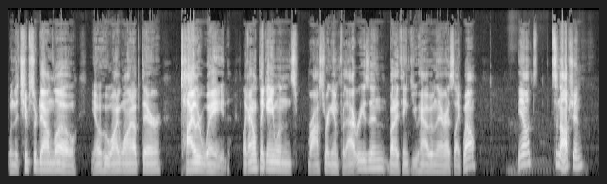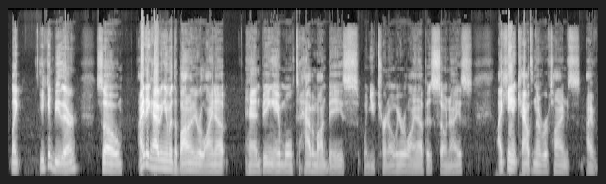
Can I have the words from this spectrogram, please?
when the chips are down low, you know who I want up there? Tyler Wade. Like, I don't think anyone's rostering him for that reason, but I think you have him there as like, well, you know, it's, an option. Like, he can be there. So I think having him at the bottom of your lineup and being able to have him on base when you turn over your lineup is so nice. I can't count the number of times I've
